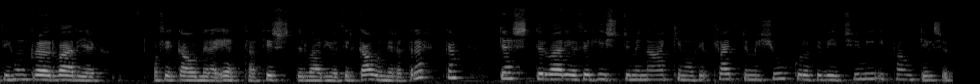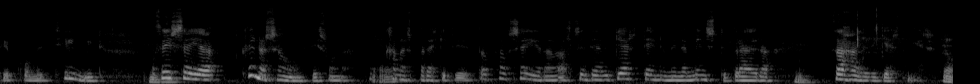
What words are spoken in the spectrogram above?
því hungraður var ég og þér gáðu mér að eta, þyrstur var ég og þér gáðu mér að drekka, gestur var ég og þér hýstu mér nakin og þér klættu mér sjúkur og þér vitju mín í fangils og þér komuð til mín. Og þeir segja, hvenær sáum við þið svona? Og kannast bara ekkit við þetta og þá segir hann allt sem þið hafi gert einu minna minnstu bræðra, það hafið þið gert mér. Já,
